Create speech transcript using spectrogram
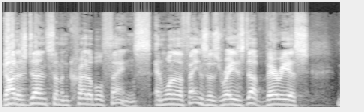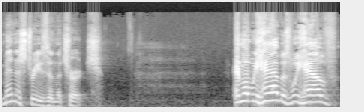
God has done some incredible things, and one of the things is raised up various ministries in the church. And what we have is we have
